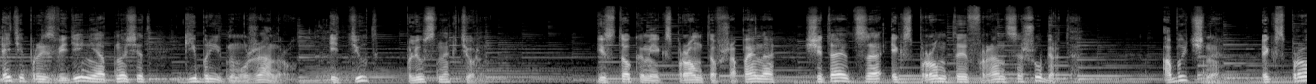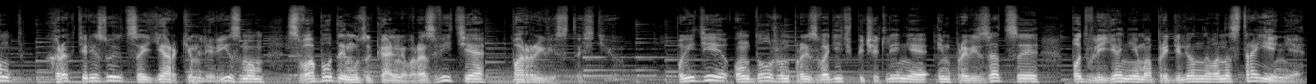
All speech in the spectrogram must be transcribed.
Эти произведения относят к гибридному жанру – этюд плюс ноктюрн. Истоками экспромтов Шопена считаются экспромты Франца Шуберта. Обычно экспромт характеризуется ярким лиризмом, свободой музыкального развития, порывистостью. По идее, он должен производить впечатление импровизации под влиянием определенного настроения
